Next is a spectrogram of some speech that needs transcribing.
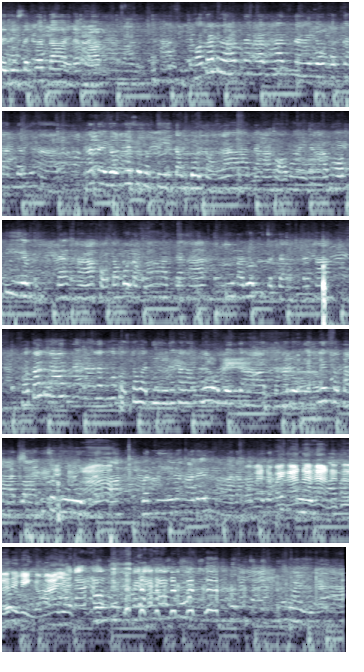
ไปรีไซเคิลได้นะครับ ขอต้อนรับนะคะท่านนายกองค์การบริหาร ท่านนายกเทศมนตรีตำบลหนองลาดนะคะ ขออภัยนะคะพร้อมทีมนะคะของตำบลหนองลาดนะคะ ที่มาร่วมกิจกรรมนะคะ ขอต้อนรับนะคะแล้วก็ขอสวัสดีนะคะทางผู้อำนวยการนะคะโรงเรียนเทศบาลวานิชภูมินะคะวันนี้นะคะได้มานะคะแม่จะไมงั้นอาหารเธอได้วิ่งกับมาอยู่ไปอาหารด้วยนะคะ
